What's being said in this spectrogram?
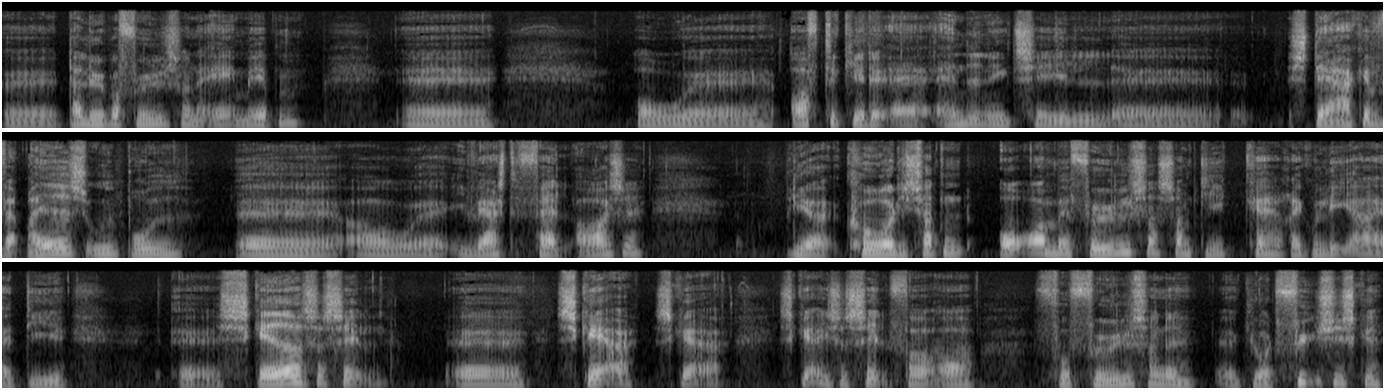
Øh, der løber følelserne af med dem, øh, og øh, ofte giver det øh, anledning til øh, stærke vredesudbrud, øh, og øh, i værste fald også bliver koger de sådan over med følelser, som de ikke kan regulere, at de øh, skader sig selv, øh, skær, skær, skær i sig selv for at få følelserne øh, gjort fysiske,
